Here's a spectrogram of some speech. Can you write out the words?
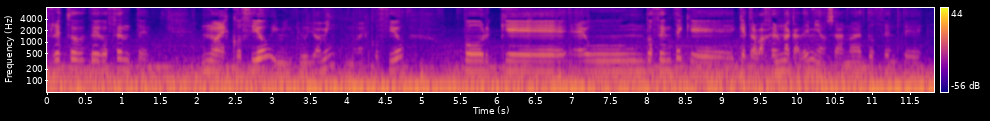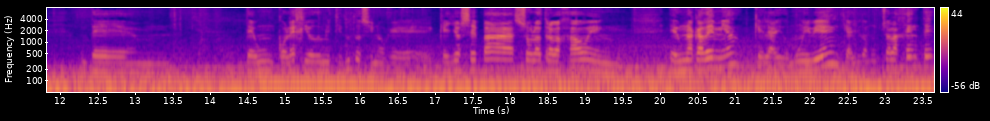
restos de docentes, no escoció, y me incluyo a mí, no escoció, porque es un docente que, que trabaja en una academia, o sea, no es docente de un colegio, de un instituto, sino que, que yo sepa, solo ha trabajado en, en, una academia que le ha ido muy bien, que ayuda mucho a la gente,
